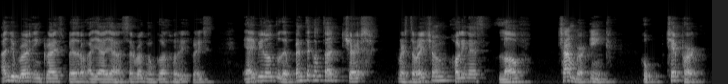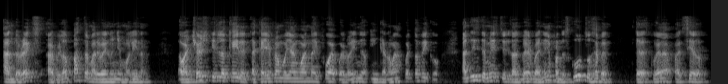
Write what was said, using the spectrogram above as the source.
I'm your brother in Christ, Pedro Ayala, servant of God for His grace, and I belong to the Pentecostal Church Restoration, Holiness, Love Chamber, Inc., who shepherd and directs our beloved Pastor Maribel Núñez Molina. Our church is located at Calle Flamboyant 194, Pueblo Indio, in Canóvanas, Puerto Rico, and this is the ministry that bears by name from the school to heaven, la escuela para el cielo.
